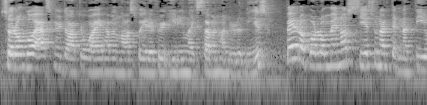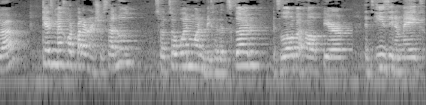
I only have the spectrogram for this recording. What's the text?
So don't go asking your doctor why you haven't lost weight if you're eating like 700 of these. Pero por lo menos sí es una alternativa que es mejor para nuestra salud. So it's a win-win because it's good, it's a little bit healthier, it's easy to make.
